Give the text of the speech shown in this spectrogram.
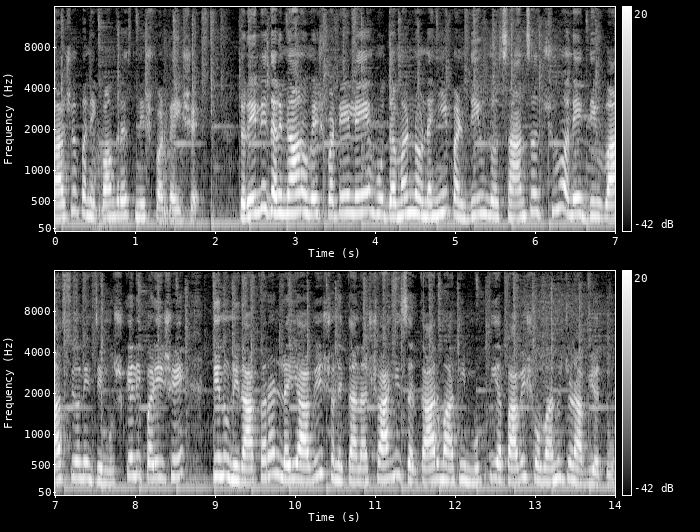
ભાજપ અને કોંગ્રેસ નિષ્ફળ ગઈ છે. તો રેલી દરમિયાન ઉમેશ પટેલે, હું દમણનો નહીં, પણ દીવનો સાંસદ છું અને દીવવાસીઓને જે મુશ્કેલી પડી છે, તેનું નિરાકરણ લઈ આવીશ અને તાનાશાહી સરકારમાંથી મુક્તિ અપાવીશ હોવાનું જણાવ્યું હતું.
